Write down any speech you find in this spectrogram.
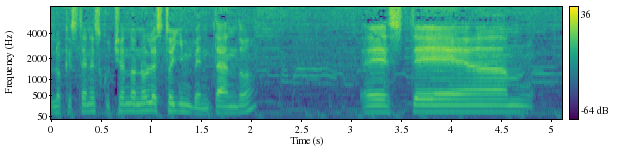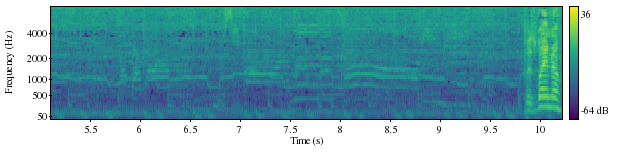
Lo que están escuchando no lo estoy inventando. Este... am, Pues bueno,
